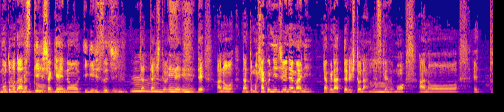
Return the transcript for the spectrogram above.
もともとあのギリシャ系のイギリス人だった人で,、であのなんともう120年前に亡くなってる人なんですけども、あのえっと、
